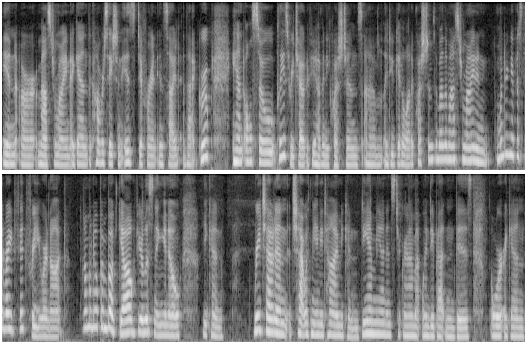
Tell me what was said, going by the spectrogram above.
in our mastermind? Again the conversation is different inside that group. And also please reach out if you have any questions. Um, i do get a lot of questions about the mastermind and wondering if it's the right fit for you or not. I'm an open book y'all. If you're listening you know you can reach out and chat with me anytime. You can DM me on Instagram at Wendy Batten Biz, or again,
